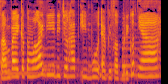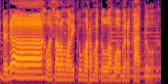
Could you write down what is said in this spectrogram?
Sampai ketemu lagi di Curhat Ibu episode berikutnya. Dadah. Wassalamualaikum warahmatullahi wabarakatuh.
